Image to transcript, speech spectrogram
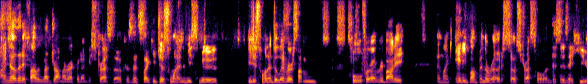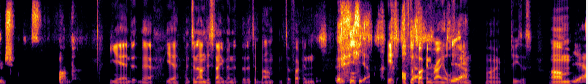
I know that if I was about to drop my record, I'd be stressed though, because it's like you just want it to be smooth. You just want to deliver something cool for everybody, and like any bump in the road is so stressful, and this is a huge bump. Yeah, yeah, yeah. It's an understatement that it's a bump. It's a fucking yeah, yeah. It's off the Yeah. fucking rails, Yeah. man. Like Jesus. Um, yeah.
